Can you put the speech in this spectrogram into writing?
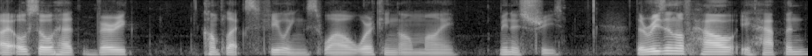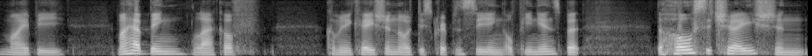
I also had very complex feelings while working on my ministry. The reason of how it happened might be might have been lack of communication or discrepancy in opinions, but the whole situation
